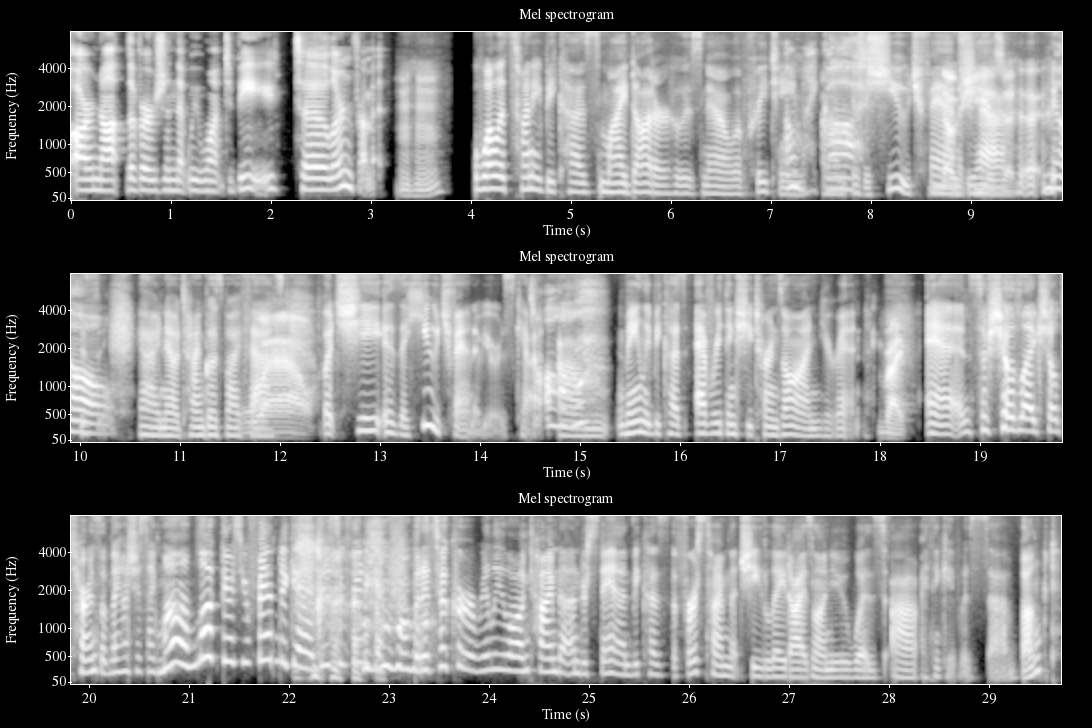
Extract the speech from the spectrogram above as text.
are not the version that we want to be to learn from it. Mm-hmm. Well, it's funny because my daughter, who is now a preteen, Oh my um, is a huge fan. No, of, she yeah, isn't. who- who is- No. yeah, I know. Time goes by fast. Wow. But she is a huge fan of yours, Kat. Aw. Um, mainly because everything she turns on, you're in. Right. And so she'll like she'll turn something on. She's like, "Mom, look, there's your friend again. There's your friend again." but it took her a really long time to understand because the first time that she laid eyes on you was, uh, I think it was uh, bunked.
